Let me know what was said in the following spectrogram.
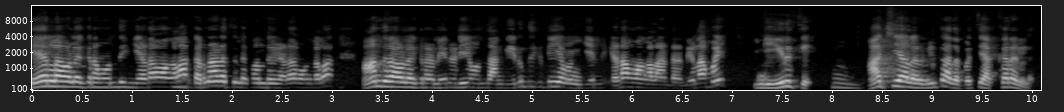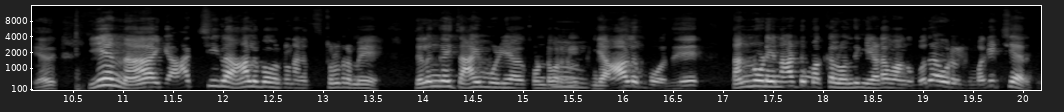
கேரளாவில் இருக்கிறவன் வந்து இங்க இடம் வாங்கலாம் கர்நாடகத்துல வந்து இடம் வாங்கலாம் ஆந்திராவில் இருக்கிற நேரடியாக வந்து அங்க இருந்துகிட்டே அவங்க இடம் வாங்கலான்ற நிலைமை இங்க இருக்கு. ஆட்சியாளர்களுக்கு அதை பத்தி அக்கறை இல்லை. ஏன்னா இங்க ஆட்சியில ஆளுபவர்கள் நாங்க சொல்றோமே தெலுங்கை தாய்மொழியாக கொண்டவர்கள். இங்க ஆளும்போது தன்னுடைய நாட்டு மக்கள் வந்து இங்க இடம் வாங்கும்போது அவர்களுக்கு மகிழ்ச்சியா இருக்கு.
